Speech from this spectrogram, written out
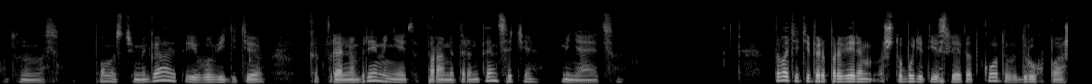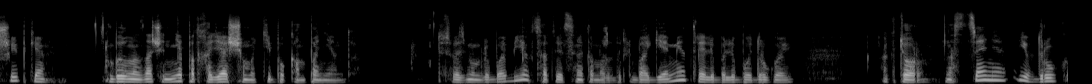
Вот он у нас полностью мигает, и вы видите, как в реальном времени этот параметр intensity меняется. Давайте теперь проверим, что будет, если этот код вдруг по ошибке был назначен неподходящему типу компонента. То есть возьмем любой объект, соответственно, это может быть любая геометрия, либо любой другой актер на сцене, и вдруг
